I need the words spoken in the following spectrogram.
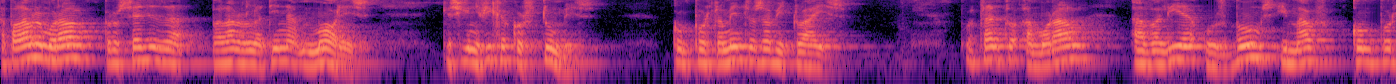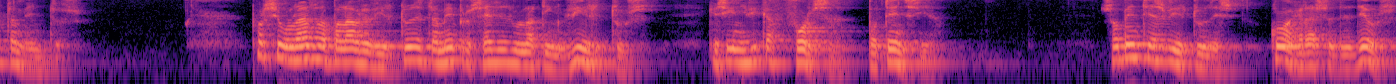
A palavra moral procede da palavra latina mores, que significa costumes, comportamentos habituais, Portanto, a moral avalia os bons e maus comportamentos. Por seu lado, a palavra virtude também procede do latim virtus, que significa força, potência. Somente as virtudes, com a graça de Deus,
